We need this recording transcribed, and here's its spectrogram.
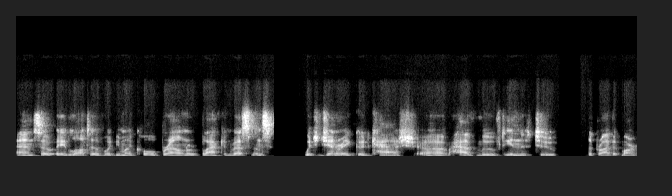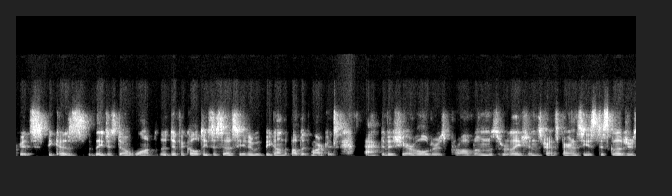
And so a lot of what you might call brown or black investments, which generate good cash, uh, have moved into the private markets because they just don't want the difficulties associated with being on the public markets activist shareholders problems relations transparencies disclosures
